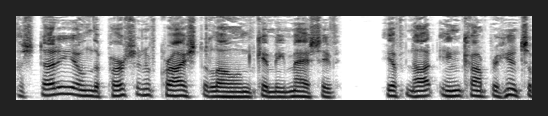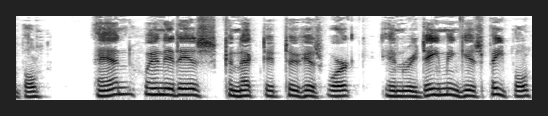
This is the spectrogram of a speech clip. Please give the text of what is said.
A study on the person of Christ alone can be massive, if not incomprehensible, and when it is connected to his work in redeeming his people,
